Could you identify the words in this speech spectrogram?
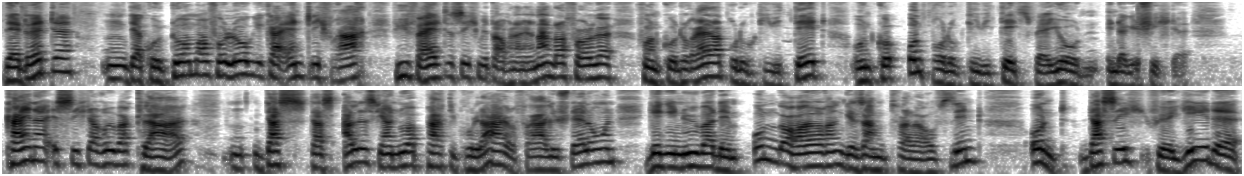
Der dritte, der Kulturmorphologiker endlich fragt, wie verhält es sich mit der Aufeinanderfolge von kultureller Produktivität und, und Produktivitätsperioden in der Geschichte. Keiner ist sich darüber klar, dass das alles ja nur partikulare Fragestellungen gegenüber dem ungeheuren Gesamtverlauf sind und dass sich für jede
